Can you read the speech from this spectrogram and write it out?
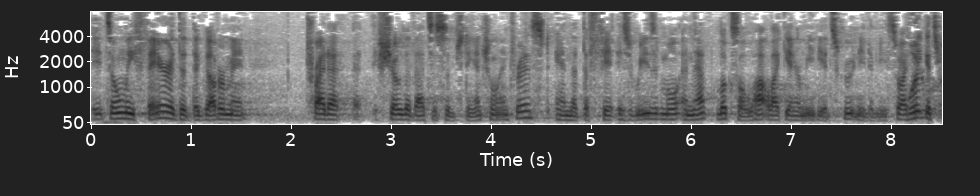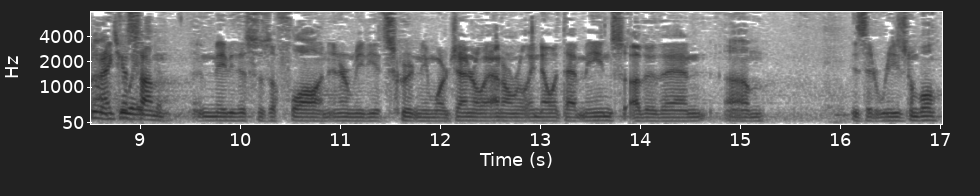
it's only fair that the government try to show that that's a substantial interest and that the fit is reasonable, and that looks a lot like intermediate scrutiny to me. So I what, think it's really I two guess ways. To, maybe this is a flaw in intermediate scrutiny more generally. I don't really know what that means, other than um, is it reasonable?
